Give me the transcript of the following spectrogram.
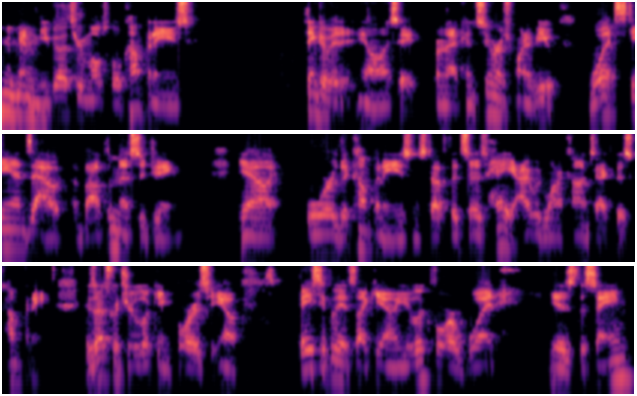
mm-hmm. and you go through multiple companies, think of it, you know, I say from that consumer's point of view, what stands out about the messaging, you know, or the companies and stuff that says, hey, I would want to contact this company. Because that's what you're looking for is, you know, basically it's like, you know, you look for what is the same,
